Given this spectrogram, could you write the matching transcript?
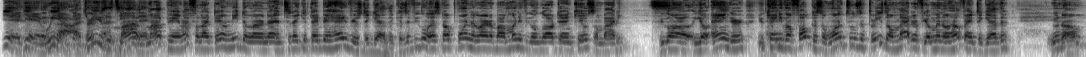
Yeah, yeah, we are. Dreams is teaching my, that. My opinion, I feel like they don't need to learn that until they get their behaviors together. Because if you go, it's no point in learning about money if you're gonna go out there and kill somebody. If you go out, your anger, you can't even focus on one, twos, and threes. Don't matter if your mental health ain't together. You know,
